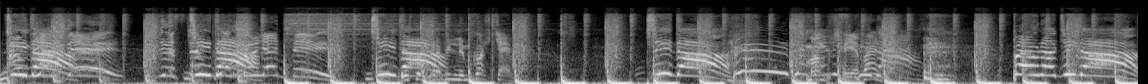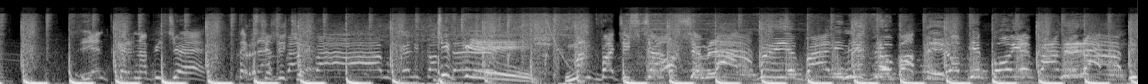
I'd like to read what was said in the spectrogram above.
Gida! Jestem Gida! Gida! Jestem gościem! Gida! Mam przejebane! Pełna Gida! Jętker na bicie! Tekście życie! Pam! Dziwki! Mam 28 lat! Wyjebali mnie z roboty! robię pojebany rap I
